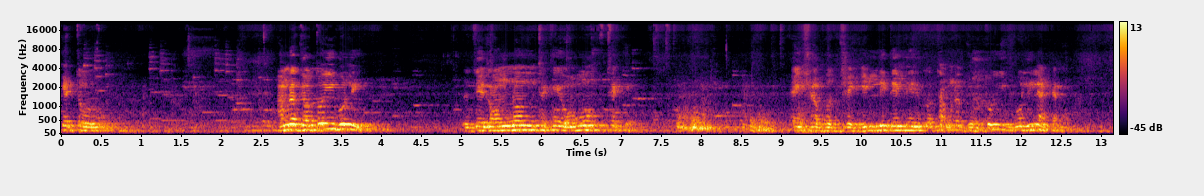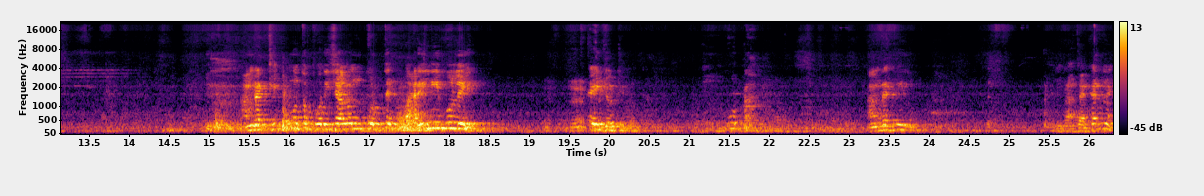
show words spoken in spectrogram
কিন্তু আমরা যতই বলি যে লন্ডন থেকে, অমুক থেকে, এইসব হচ্ছে দিল্লি দিল্লির কথা, আমরা যতই বলি না কেন আমরা ঠিক মতো পরিচালন করতে পারিনি বলে এই জটিলতা। ওটা। আমরা কি রাজাকার নাই?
